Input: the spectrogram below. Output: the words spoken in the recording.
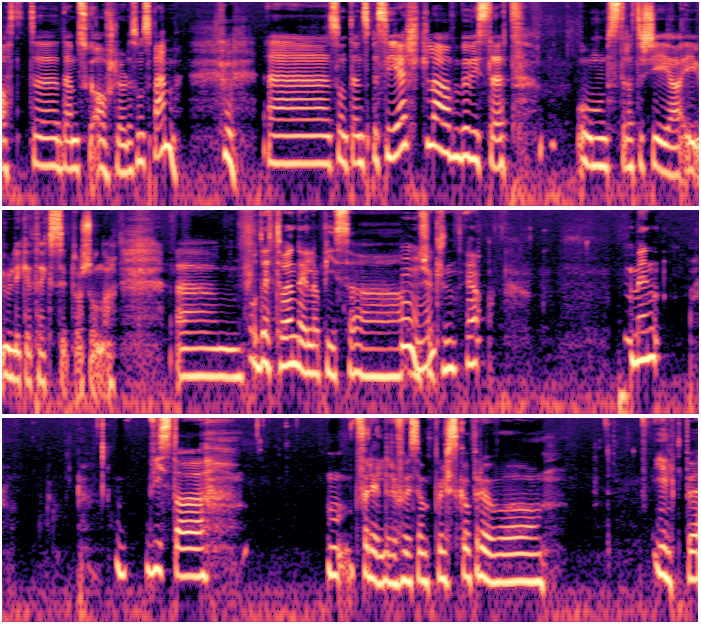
at eh, de skulle avsløre det som spam. Eh, sånn at en spesielt lav bevissthet om strategier i ulike tekstsituasjoner. Um, Og dette var en del av PISA-undersøkelsen. Ja. Men hvis da mm, foreldre f.eks. For skal prøve å hjelpe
